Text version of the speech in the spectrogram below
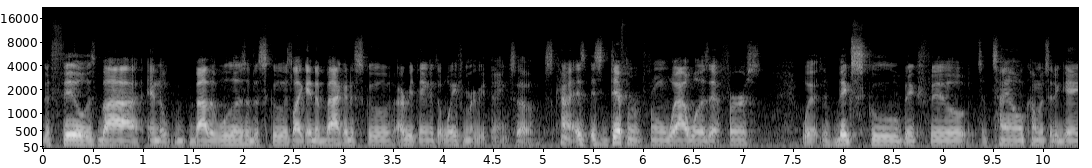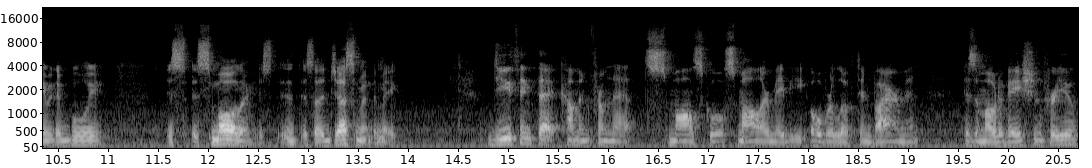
The field is by in the by the woods of the school. It's like in the back of the school. Everything is away from everything. So it's kind of it's, it's different from where I was at first, where it's a big school, big field. It's a town coming to the game at the Bowie. It's, it's smaller. It's, it's an adjustment to make. Do you think that coming from that small school, smaller, maybe overlooked environment is a motivation for you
